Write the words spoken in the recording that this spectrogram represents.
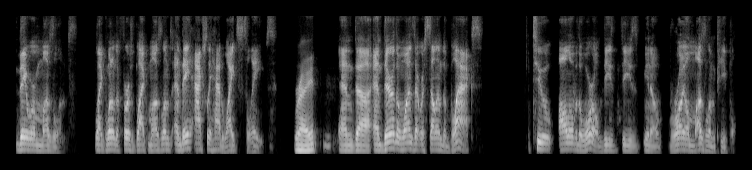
they were Muslims, like one of the first black Muslims, and they actually had white slaves. Right. and uh, and they're the ones that were selling the blacks to all over the world. These these you know royal Muslim people,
